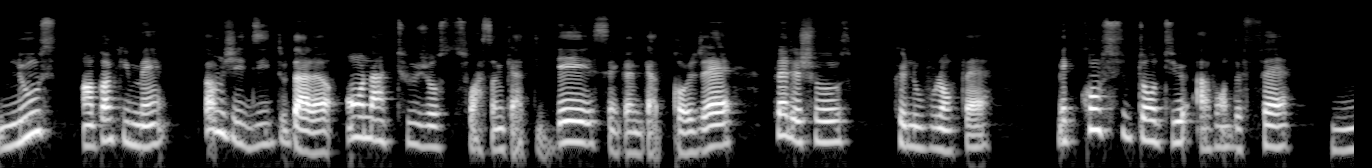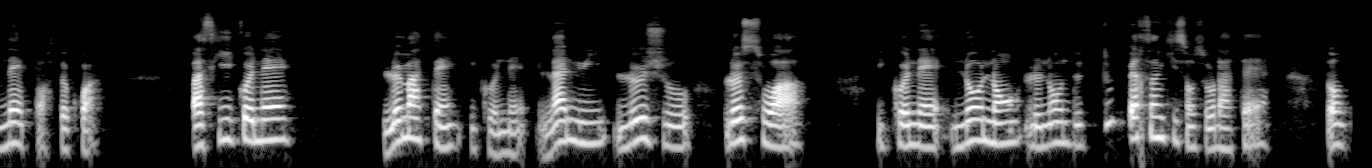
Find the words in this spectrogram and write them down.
Nous, en tant qu'humains, comme j'ai dit tout à l'heure, on a toujours 64 idées, 54 projets, plein de choses que nous voulons faire. Mais consultons Dieu avant de faire n'importe quoi. Parce qu'il connaît le matin, il connaît la nuit, le jour, le soir, il connaît nos noms, le nom de toutes personnes qui sont sur la terre. Donc,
